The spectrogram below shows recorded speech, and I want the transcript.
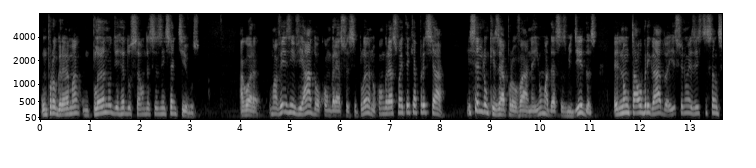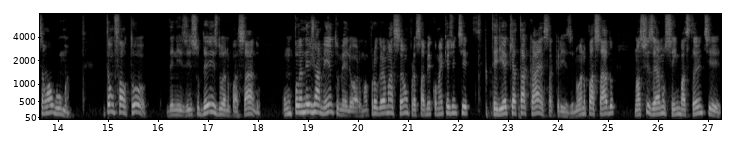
um programa, um plano de redução desses incentivos. Agora, uma vez enviado ao Congresso esse plano, o Congresso vai ter que apreciar. E se ele não quiser aprovar nenhuma dessas medidas, ele não está obrigado a isso e não existe sanção alguma. Então faltou, Denise, isso desde o ano passado, um planejamento melhor, uma programação para saber como é que a gente teria que atacar essa crise. No ano passado, nós fizemos sim bastante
